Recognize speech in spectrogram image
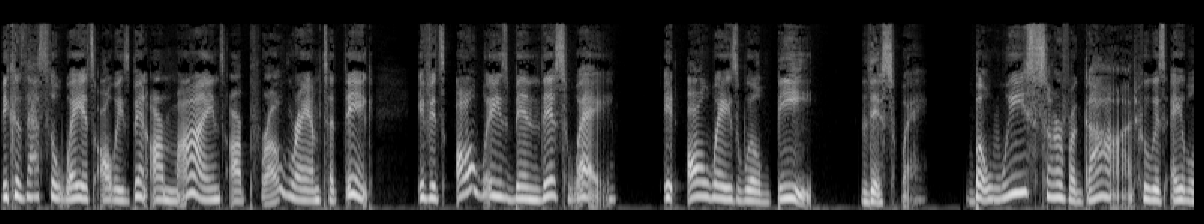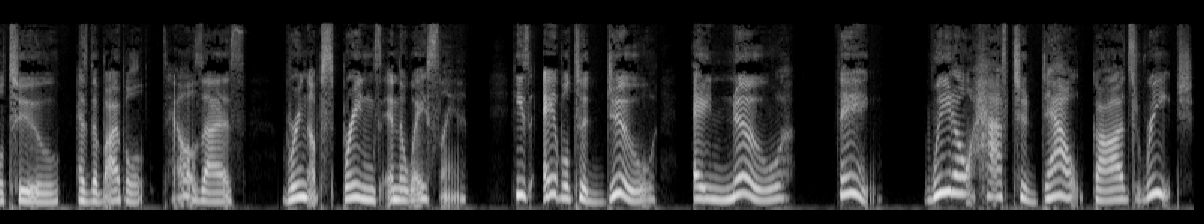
Because that's the way it's always been. Our minds are programmed to think if it's always been this way, it always will be this way. But we serve a God who is able to, as the Bible tells us, bring up springs in the wasteland. He's able to do a new thing. We don't have to doubt God's reach.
